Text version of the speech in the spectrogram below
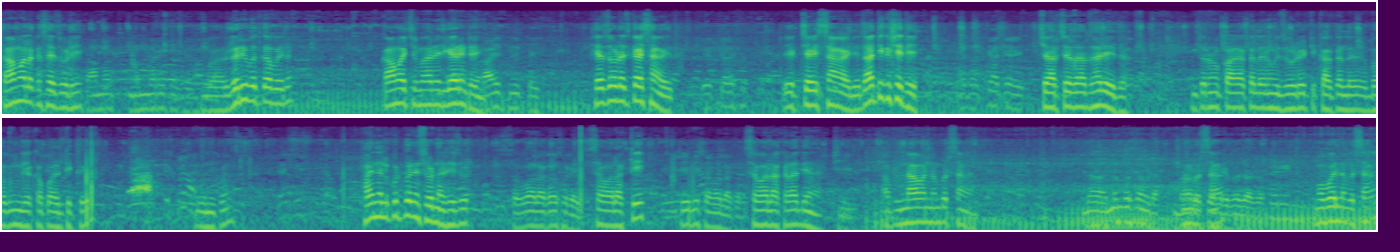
कामाला कसं आहे जोड? हे कामात नंबर एक बरं. गरीब आहेत का पहिलं कामाची मारण्याची गॅरंटी आहे. काहीच नाही काही ह्या जोड्याचं काय सांगायचं? एक चाळीस सांगायचे. दाती कशी आहेत हे चार चार दात झाले इथं. मित्रांनो काळ्या कलरमध्ये जोडे टिका कलर बघून घ्या कपाळ टिक दोन्ही पण. फायनल कुठपर्यंत सोडणार हे जोड? सव्वा लाख सोडायची. सव्वा लाख ते? ते बी सव्वा लाख सव्वा लाखाला देणार. ठीक आपलं नाव आणि नंबर सांगा ना. नंबर सांगा नंबर सांगा. मोबाईल नंबर सांगा.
